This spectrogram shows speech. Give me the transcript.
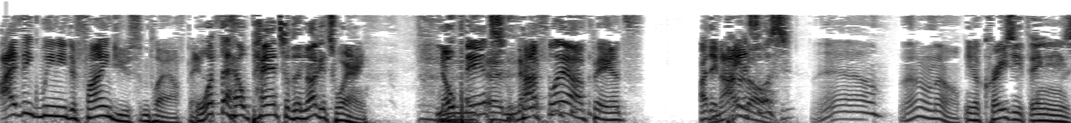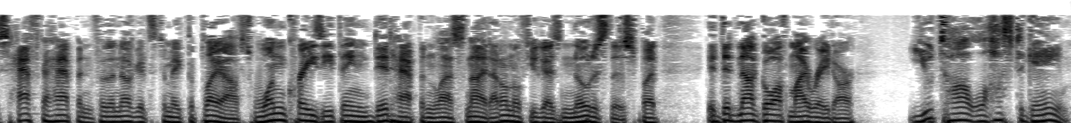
I think we need to find you some playoff pants. What the hell pants are the Nuggets wearing? No pants? Uh, not playoff pants. Are they Not at all. pantsless? Well, I don't know. You know, crazy things have to happen for the Nuggets to make the playoffs. One crazy thing did happen last night. I don't know if you guys noticed this, but it did not go off my radar. Utah lost a game.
